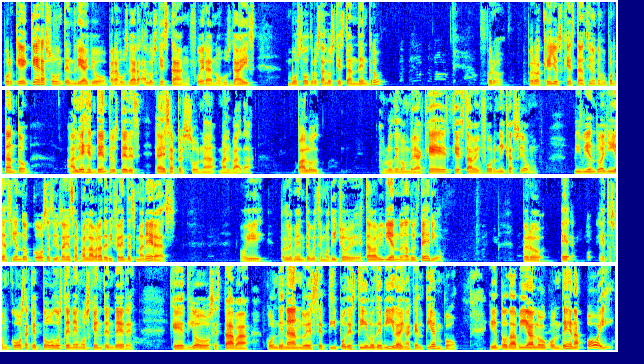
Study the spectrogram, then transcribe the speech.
Porque ¿qué razón tendría yo para juzgar a los que están fuera? ¿No juzgáis vosotros a los que están dentro? Pero pero aquellos que están siendo que por tanto, alejen de entre ustedes a esa persona malvada. Pablo habló del hombre aquel que estaba en fornicación, viviendo allí, haciendo cosas y usan esa palabra de diferentes maneras. Hoy probablemente hubiésemos dicho, estaba viviendo en adulterio. Pero eh, estas son cosas que todos tenemos que entender que Dios estaba condenando ese tipo de estilo de vida en aquel tiempo y todavía lo condena hoy.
